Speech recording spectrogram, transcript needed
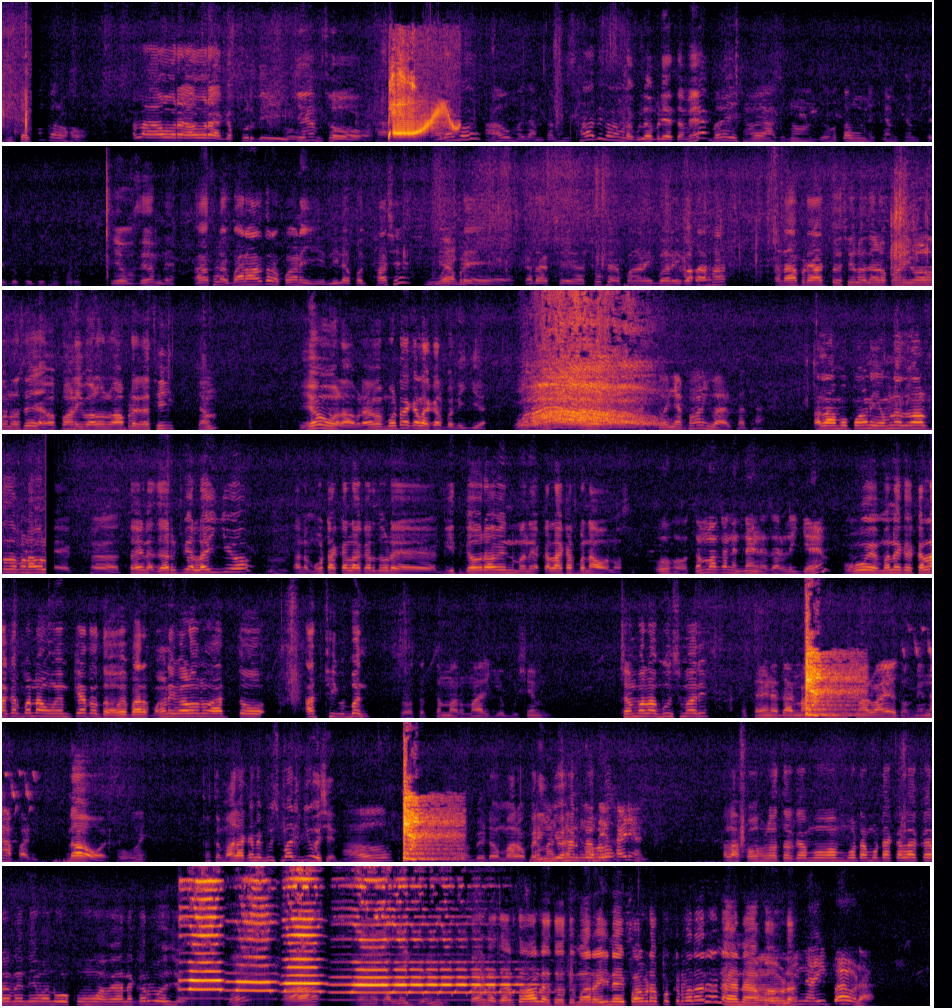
રિચાર્જ શું કરો છો અલા આવરા આવરા ગફુરદી કેમ છો? બરાબર? મજામાં. તમે? સાદી માં ભૂલા પડ્યા તમે? બસ હવે આ ઘણો જોતા હું ને કેમ કેમ છે ગપુરજી શું કરે? એવું છે એમ ને? આ થોડાક બાર આવતા રહો, પાણી લીલા પગ થાશે. આપણે કદાચ શું કે પાણી પાણી વાળા અને આપણે આજ તો છેલ્લો દાડો પાણી વાળવાનો છે. હવે પાણી વાળવાનો આપણે નથી. જમ એવું વળા આપણે હવે મોટા કલાકાર બની ગયા. તો પાણી વાળતા હતા. અલા હું પાણી હમણાં જ વાળતો હતો પણ ત્રણ હજાર રૂપિયા લઈ ગયો અને મોટા કલાકાર જોડે ગીત ગવરાવીને મને કલાકાર બનાવવાનો છે. ઓહો તમારા કને ત્રણ હજાર લઈ ગયા એમ? હોય મને કે કલાકાર બનાવું એમ કહેતો હતો હવે મારે પાણી વાળવાનું આજ તો આજથી બંધ. તો તમારું મારી ગયો બુશ એમ ચંબલા બુશ મારી? ત્રણ હજાર મારી બુશ મારવા આવ્યો તો મેં ના પાડી. ના હોય. ઓહે તો તો મારા કને બુશ મારી ગયો છે ને? હાઉ બેટો મારો કરી ગયો હે ને દેખાડ્યા અલા કોહલો તો કે મોટા મોટા કલાકારોને ને એવાનું ઓળખું હું હવે આને કરવો છે. બસ એમ તાર તો હાલે તો મારા ઈના પાવડા પકડવાના રહ્યા ને ના પાવડા. ઈના ઈ પાવડા.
